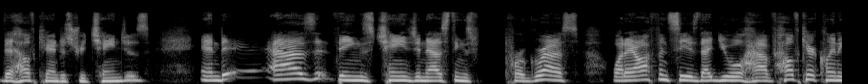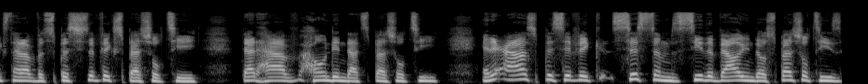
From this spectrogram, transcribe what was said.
the healthcare industry changes. And as things change and as things progress, what I often see is that you will have healthcare clinics that have a specific specialty that have honed in that specialty. And as specific systems see the value in those specialties,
